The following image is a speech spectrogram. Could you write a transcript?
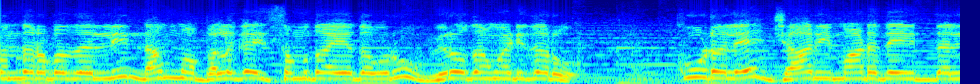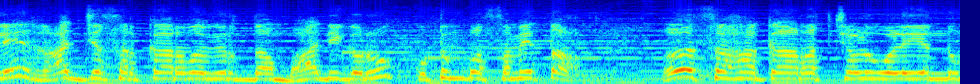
ಸಂದರ್ಭದಲ್ಲಿ ನಮ್ಮ ಬಲಗೈ ಸಮುದಾಯದವರು ವಿರೋಧ ಮಾಡಿದರು. ಕೂಡಲೇ ಜಾರಿ ಮಾಡದೇ ಇದ್ದಲ್ಲಿ ರಾಜ್ಯ ಸರ್ಕಾರದ ವಿರುದ್ಧ ಮಾದಿಗರು, ಕುಟುಂಬ ಸಮೇತ ಅಸಹಕಾರ ಚಳುವಳಿಯನ್ನು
